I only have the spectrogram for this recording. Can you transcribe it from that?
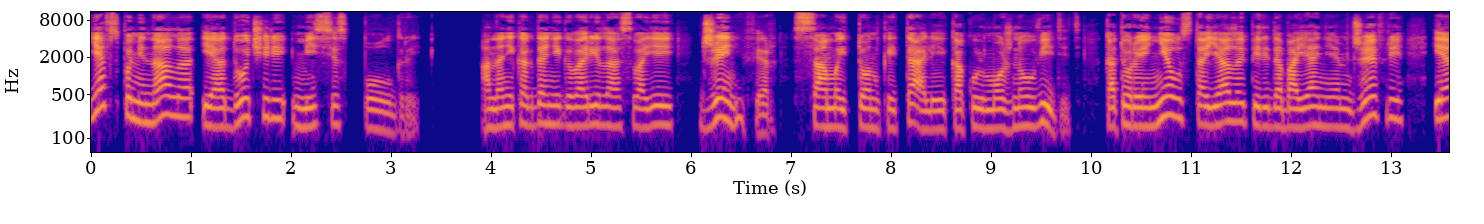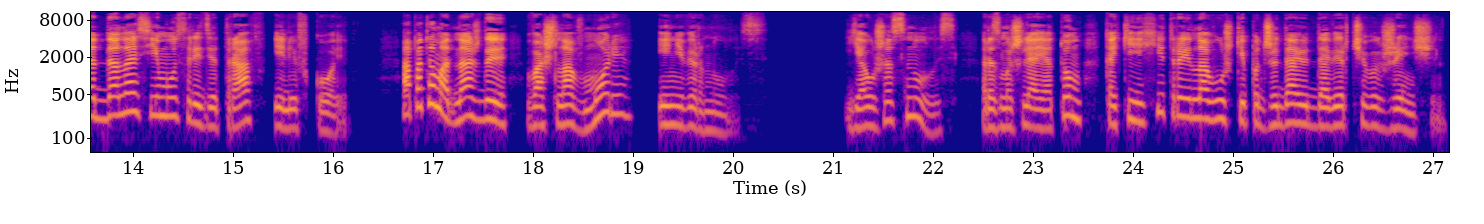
я вспоминала и о дочери миссис Полгрей. Она никогда не говорила о своей Дженнифер с самой тонкой талией, какую можно увидеть, которая не устояла перед обаянием Джеффри и отдалась ему среди трав и левкоев. А потом однажды вошла в море и не вернулась. Я ужаснулась, размышляя о том, какие хитрые ловушки поджидают доверчивых женщин,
